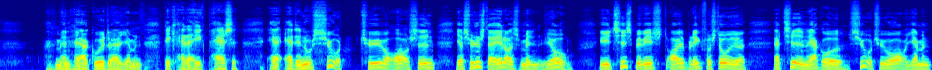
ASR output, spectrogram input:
Men herre Gud, der, jamen, det kan da ikke passe. Er, er det nu 27 år siden? Jeg synes da ellers, men jo, i et tidsbevidst øjeblik forstod jeg, at tiden er gået 27 år. Jamen,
